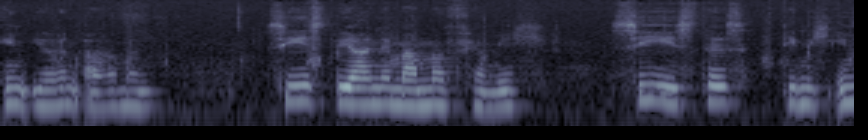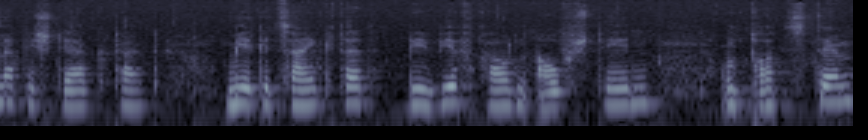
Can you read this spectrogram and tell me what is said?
in ihren Armen. Sie ist wie eine Mama für mich. Sie ist es, die mich immer gestärkt hat, mir gezeigt hat, wie wir Frauen aufstehen und trotzdem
